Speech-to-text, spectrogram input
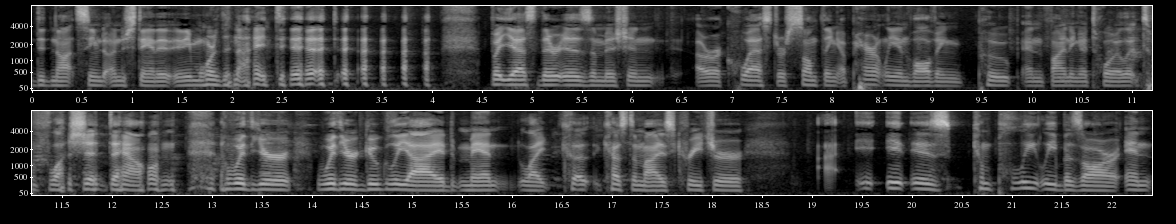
did not seem to understand it any more than I did. but yes, there is a mission a request or something apparently involving poop and finding a toilet to flush it down with your with your googly-eyed man like cu- customized creature it, it is completely bizarre and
